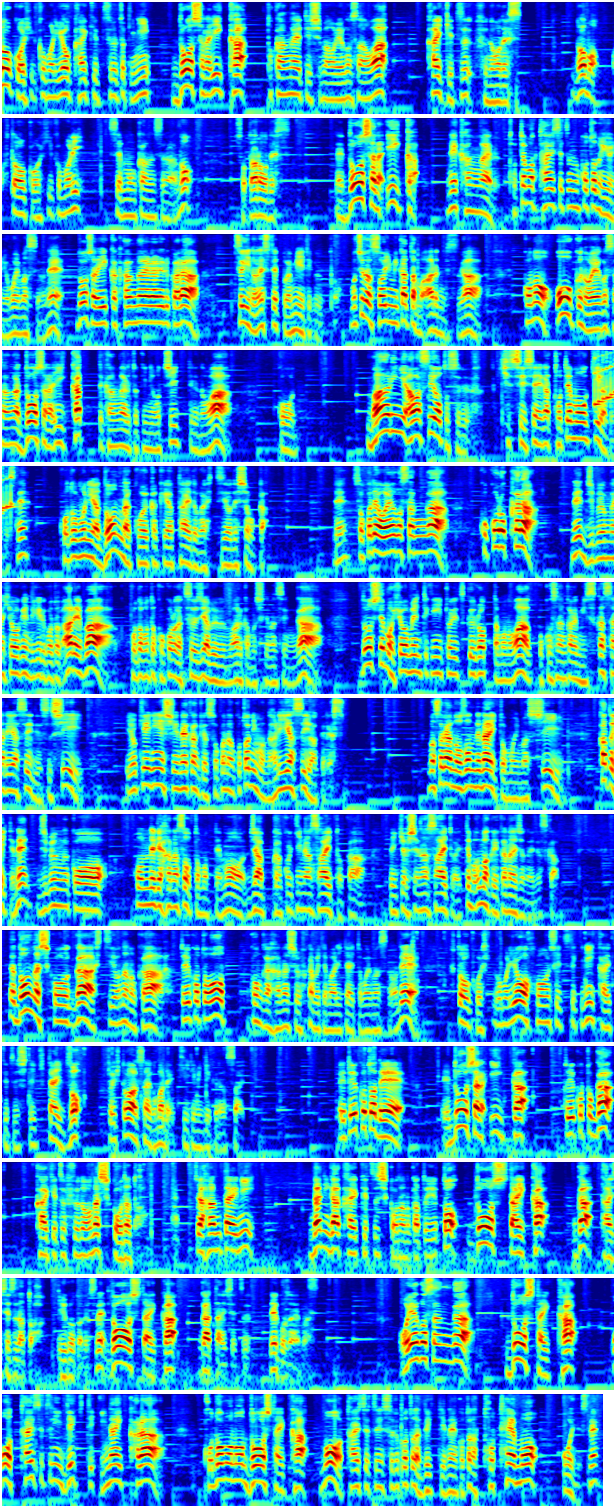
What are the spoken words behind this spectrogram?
登校引きこもりを解決するときにどうしたらいいかと考えてしまう親御さんは解決不能です。どうも、不登校引きこもり専門カウンセラーの曽太郎です。ね、どうしたらいいかね、考える。とても大切なことのように思いますよね。どうしたらいいか考えられるから、次のね、ステップが見えてくると。もちろんそういう見方もあるんですが、この多くの親御さんがどうしたらいいかって考えるときに陥っているのは、こう、周りに合わせようとする姿勢がとても大きいわけですね。子供にはどんな声かけや態度が必要でしょうか。ね、そこで親御さんが心からね、自分が表現できることがあれば、子供と心が通じ合う部分もあるかもしれませんが、どうしても表面的に取り繕ったものはお子さんから見透かされやすいですし、余計にね、信頼関係を損なうことにもなりやすいわけです。まあ、それは望んでないと思いますし、かといってね、自分がこう、本音で話そうと思っても、じゃあ学校行きなさいとか、勉強しなさいとか言ってもうまくいかないじゃないですか。どんな思考が必要なのかということを今回話を深めてまいりたいと思いますので、不登校引きこもりを本質的に解決していきたいぞという人は最後まで聞いてみてください。えということで、どうしたらいいかということが解決不能な思考だと。じゃあ反対に何が解決思考なのかというと、どうしたいかが大切だということですね。どうしたいかが大切でございます。親御さんがどうしたいかを大切にできていないから、子供のどうしたいかも大切にすることができていないことがとても多いですね。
